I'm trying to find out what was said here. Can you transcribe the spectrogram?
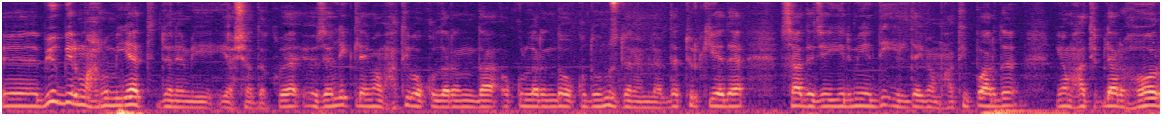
E, büyük bir mahrumiyet dönemi yaşadık ve özellikle İmam Hatip okullarında okullarında okuduğumuz dönemlerde Türkiye'de sadece 27 ilde İmam Hatip vardı. İmam Hatipler hor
